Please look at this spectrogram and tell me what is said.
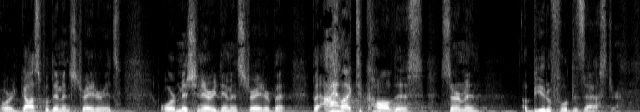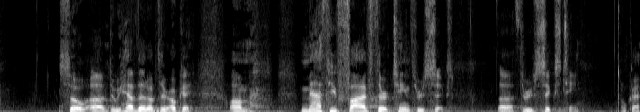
or gospel demonstrator. It's or missionary demonstrator, but, but I like to call this sermon a beautiful disaster. So, uh, do we have that up there? Okay. Um, Matthew 5 13 through 6, uh, through 16. Okay?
